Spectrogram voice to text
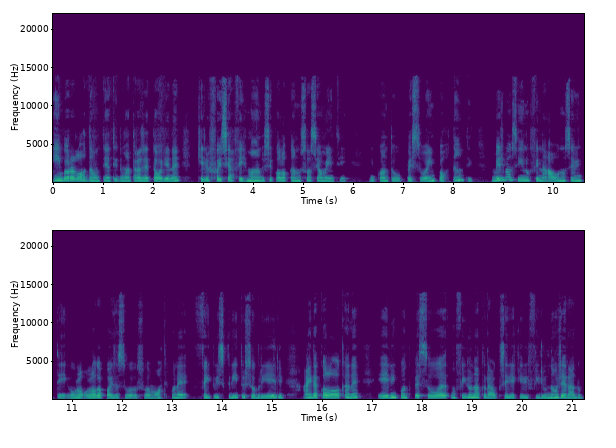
E embora Lordão tenha tido uma trajetória, né, que ele foi se afirmando, se colocando socialmente enquanto pessoa importante, mesmo assim, no final, no seu enterro, logo após a sua, sua morte, quando é feito escritos sobre ele, ainda coloca, né, ele enquanto pessoa, um filho natural, que seria aquele filho não gerado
